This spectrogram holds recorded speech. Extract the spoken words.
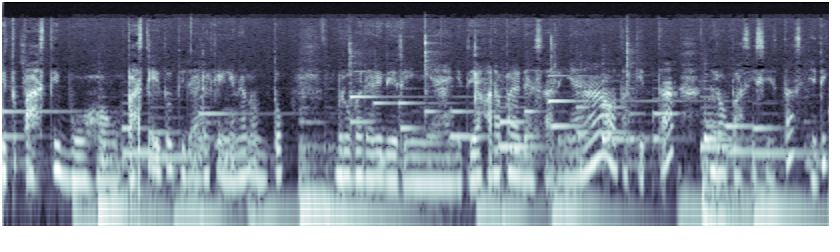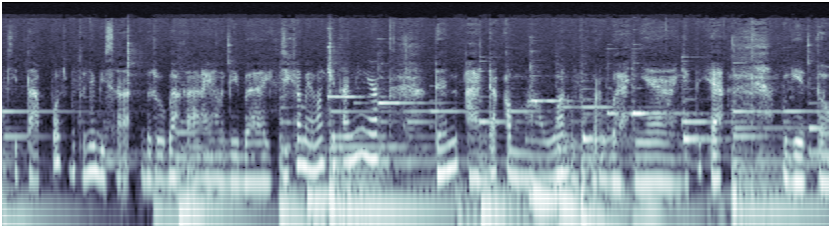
Itu pasti bohong. Pasti itu tidak ada keinginan untuk berubah dari dirinya gitu ya. Karena pada dasarnya otak kita neuroplastisitas jadi kita pun sebetulnya bisa berubah ke arah yang lebih baik. Jika memang kita niat dan ada kemauan untuk berubahnya gitu ya. Begitu.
